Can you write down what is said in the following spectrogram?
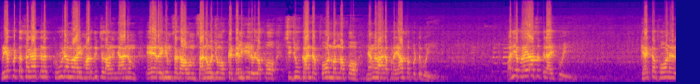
പ്രിയപ്പെട്ട സഖാക്കളെ ക്രൂരമായി മർദ്ദിച്ചതാണ് ഞാനും എ റഹീം സഖാവും സനോജും ഒക്കെ ഡൽഹിയിലുള്ളപ്പോ ഷിജു ഖാന്റെ ഫോൺ വന്നപ്പോ ഞങ്ങളാകെ പ്രയാസപ്പെട്ടു പോയി. വലിയ പ്രയാസത്തിലായിപ്പോയി കേട്ട ഫോണിൽ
